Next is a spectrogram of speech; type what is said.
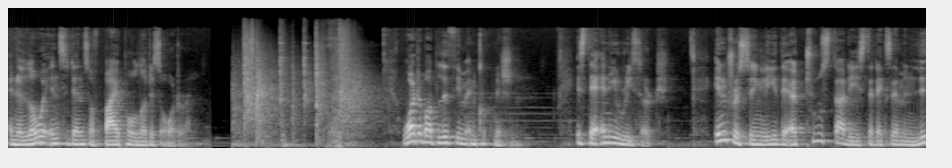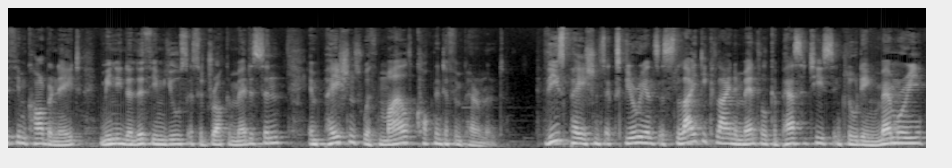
and a lower incidence of bipolar disorder. What about lithium and cognition? Is there any research? Interestingly, there are two studies that examine lithium carbonate, meaning the lithium used as a drug in medicine, in patients with mild cognitive impairment. These patients experience a slight decline in mental capacities, including memory,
